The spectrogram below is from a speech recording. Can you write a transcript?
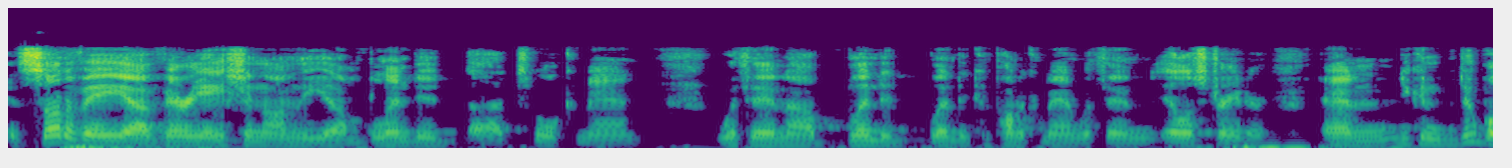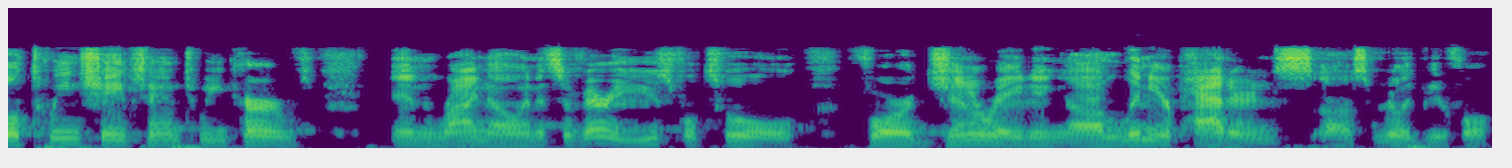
It's sort of a uh, variation on the um, blended uh, tool command within uh, blended blended component command within Illustrator. And you can do both tween shapes and tween curves in Rhino, and it's a very useful tool for generating uh, linear patterns, uh, some really beautiful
